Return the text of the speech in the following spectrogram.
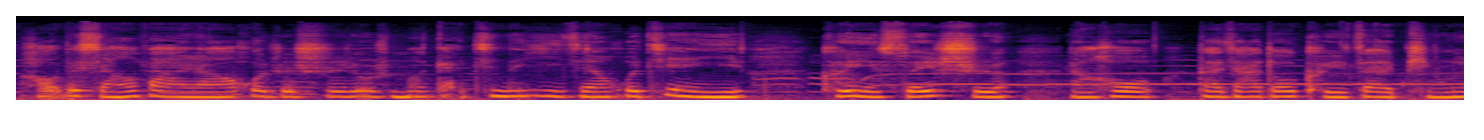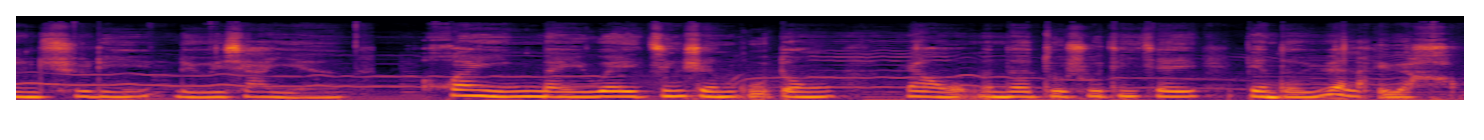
好的想法呀，或者是有什么改进的意见或建议，可以随时，然后大家都可以在评论区里留一下言。欢迎每一位精神股东，让我们的读书 DJ 变得越来越好。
